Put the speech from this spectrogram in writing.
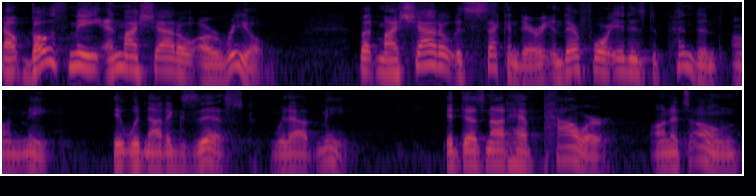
Now, both me and my shadow are real, but my shadow is secondary and therefore it is dependent on me. It would not exist without me. It does not have power on its own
